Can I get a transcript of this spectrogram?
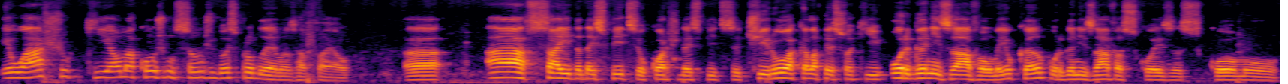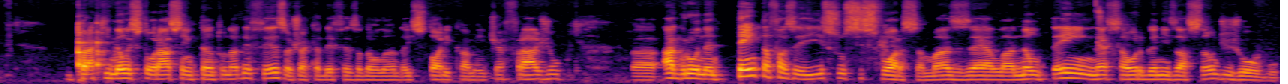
Eu acho que é uma conjunção de dois problemas, Rafael. Uh, a saída da Spitz, o corte da Spitz, tirou aquela pessoa que organizava o meio-campo, organizava as coisas como para que não estourassem tanto na defesa, já que a defesa da Holanda historicamente é frágil. Uh, a Grunen tenta fazer isso, se esforça, mas ela não tem nessa organização de jogo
